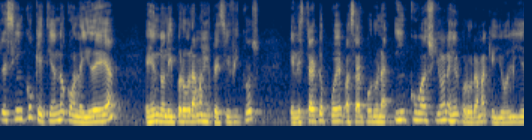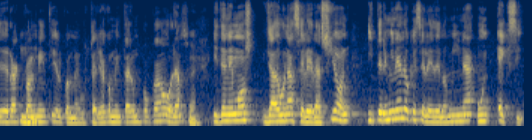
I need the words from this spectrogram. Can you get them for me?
recién coqueteando con la idea, es en donde hay programas específicos. El startup puede pasar por una incubación, es el programa que yo lidero actualmente y el cual me gustaría comentar un poco ahora. Y tenemos ya una aceleración y termina en lo que se le denomina un exit.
